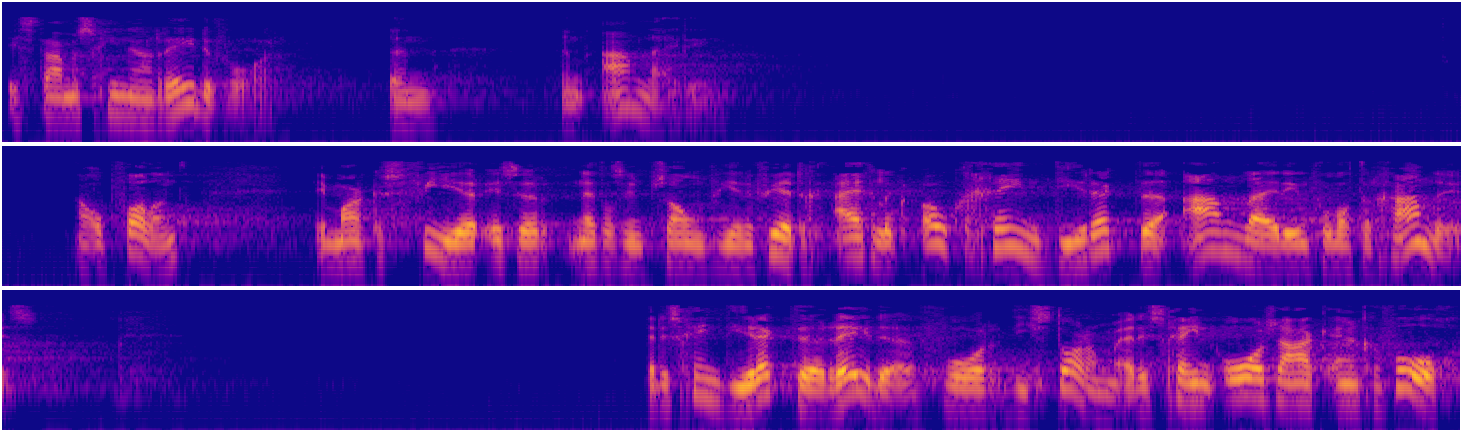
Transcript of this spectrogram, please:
Is daar misschien een reden voor? Een, een aanleiding? Nou, opvallend. In Marcus 4 is er, net als in Psalm 44, eigenlijk ook geen directe aanleiding voor wat er gaande is. Er is geen directe reden voor die storm. Er is geen oorzaak en gevolg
